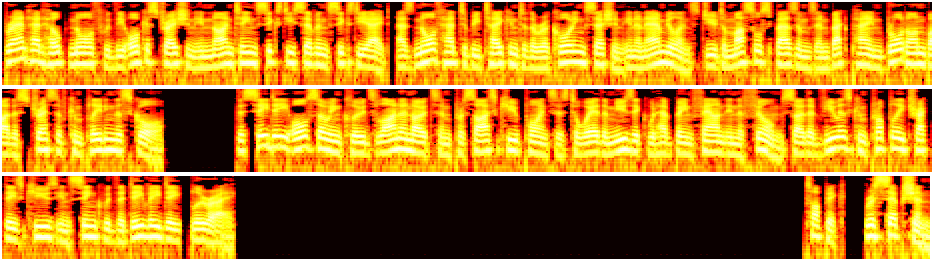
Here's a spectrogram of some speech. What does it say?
Brant had helped North with the orchestration in 1967–68, as North had to be taken to the recording session in an ambulance due to muscle spasms and back pain brought on by the stress of completing the score. The CD also includes liner notes and precise cue points as to where the music would have been found in the film so that viewers can properly track these cues in sync with the DVD, Blu-ray. Reception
